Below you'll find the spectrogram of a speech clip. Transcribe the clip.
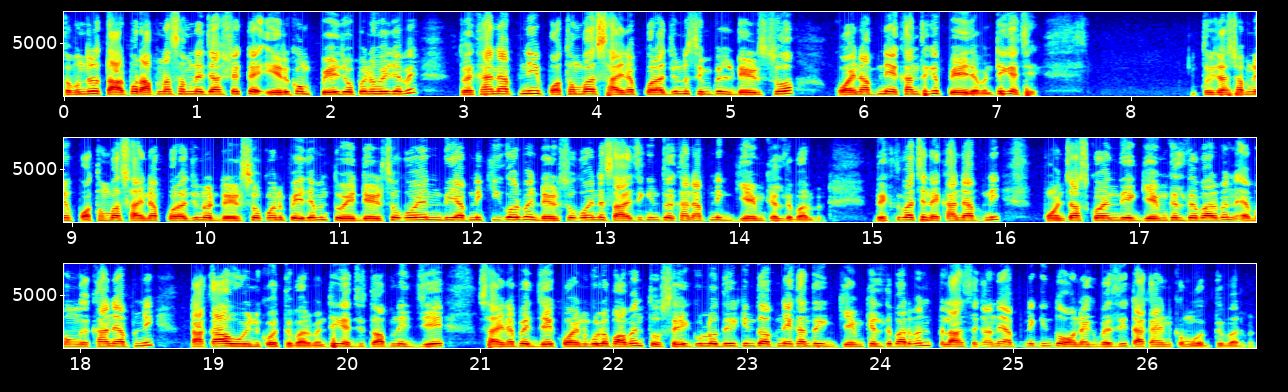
তো বন্ধুরা, তারপর আপনার সামনে জাস্ট একটা এরকম পেজ ওপেন হয়ে যাবে। তো এখানে আপনি প্রথমবার সাইন আপ করার জন্য সিম্পল দেড়শো কয়েন আপনি এখান থেকে পেয়ে যাবেন, ঠিক আছে? তো জাস্ট আপনি প্রথমবার সাইন আপ করার জন্য দেড়শো কয়েন পেয়ে যাবেন। তো এই দেড়শো কয়েন দিয়ে আপনি কী করবেন? দেড়শো কয়েনের সাহায্যে কিন্তু এখানে আপনি গেম খেলতে পারবেন। দেখতে পাচ্ছেন এখানে আপনি পঞ্চাশ কয়েন দিয়ে গেম খেলতে পারবেন এবং এখানে আপনি টাকা উইন করতে পারবেন, ঠিক আছে? তো আপনি যে সাইন আপের যে কয়েনগুলো পাবেন, তো সেইগুলো দিয়ে কিন্তু আপনি এখান থেকে গেম খেলতে পারবেন। প্লাস এখানে আপনি কিন্তু অনেক বেশি টাকা ইনকাম করতে পারবেন।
